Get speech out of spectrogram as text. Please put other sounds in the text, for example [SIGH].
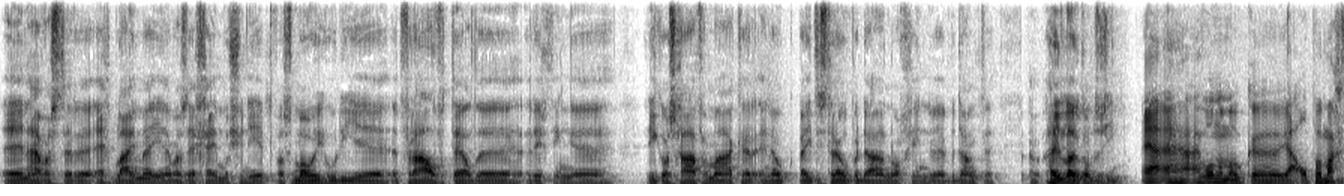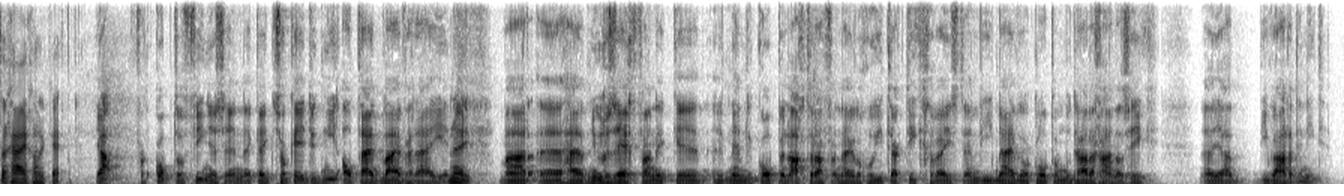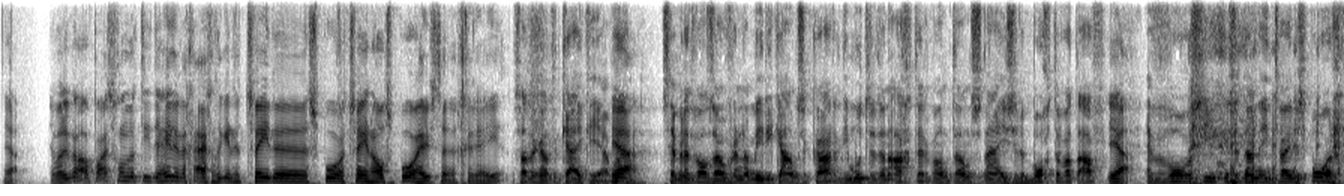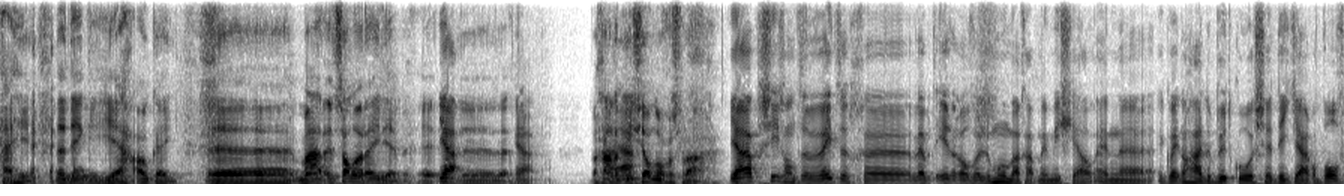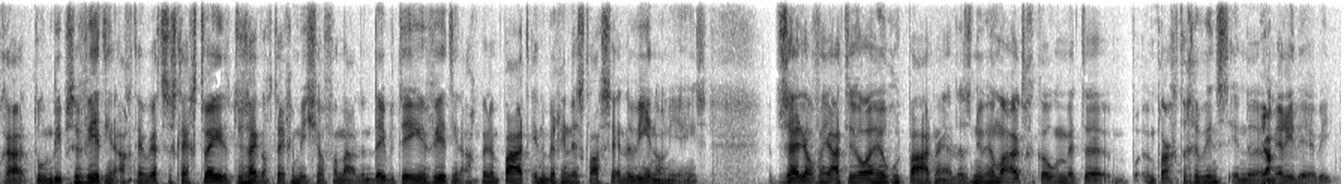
En hij was er echt blij mee en hij was echt geëmotioneerd. Het was mooi hoe hij het verhaal vertelde richting Rico Schavenmaker en ook Peter Stroper daar nog in bedankte. Heel leuk om te zien. Ja, hij won hem ook eh, ja, oppermachtig eigenlijk. Hè? Ja, van kop tot finish. En eh, kijk, zo kun je natuurlijk niet altijd blijven rijden. Nee. Maar eh, hij had nu gezegd van ik, ik neem de kop en achteraf een hele goede tactiek geweest. En wie mij wil kloppen moet harder gaan dan ik. Nou ja, die waren er niet. Ja. Wat ik wel apart vond, dat hij de hele weg eigenlijk in het tweede spoor, 2,5 spoor heeft eh, gereden. Zat ik aan te kijken, ja. Ja. Ze hebben het wel eens over een Amerikaanse kar. Die moeten dan achter, want dan snijden ze de bochten wat af. Ja, En vervolgens zie ik ze dan in het tweede [LAUGHS] spoor rijden. Dan denk ik, ja, oké. Eh, maar het zal een reden hebben. Ja. de- ja. We gaan Nou het ja. Michel nog eens vragen. Ja, precies. Want eh, we weten eh, we hebben het eerder over Lumumba gehad met Michel. En eh, ik weet nog haar debuutkoers dit jaar op Wolfga. Toen liep ze 14-8 en werd ze slechts tweede. Toen zei ik nog tegen Michel van, nou, dan debuteer je in 14-8 met een paard in de beginnersklasse en dan win je nog niet eens. En toen zei hij al van, ja, het is wel een heel goed paard. Nou ja, dat is nu helemaal uitgekomen met een prachtige winst in de Ja. Merry Derby.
